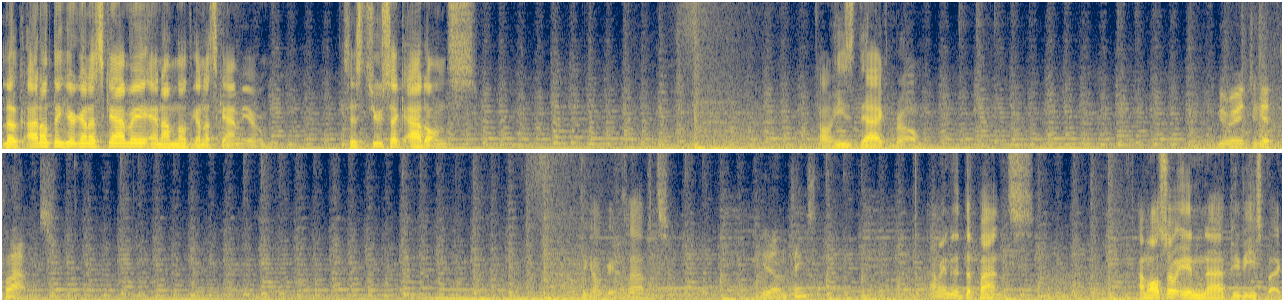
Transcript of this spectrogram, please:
Look, I don't think you're gonna scam me, and I'm not gonna scam you. It says two sec add-ons. Oh, he's decked, bro. You ready to get clapped? I don't think I'll get clapped. You don't think so? I mean, it depends. I'm also in uh, PvE spec.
